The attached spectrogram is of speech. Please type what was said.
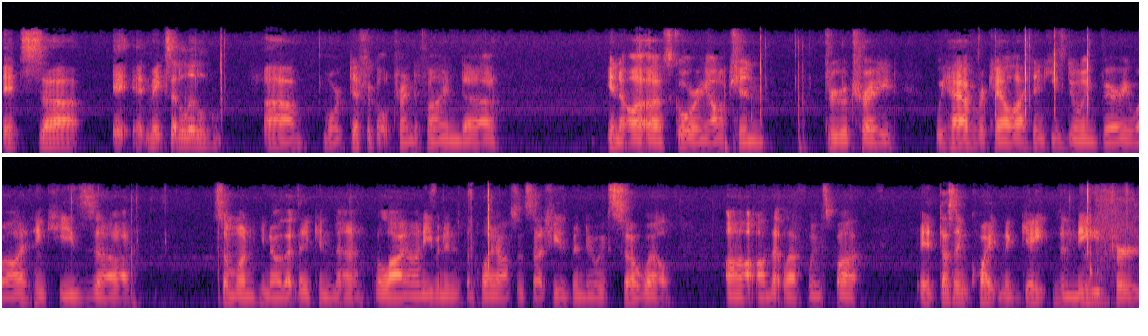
it's uh, it, it, makes it a little uh, more difficult trying to find uh, you know a, a, scoring option through a trade. We have Rakell. I think he's doing very well. I think he's uh, someone you know that they can rely on even into the playoffs and such. He's been doing so well on that left wing spot it doesn't quite negate the need for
